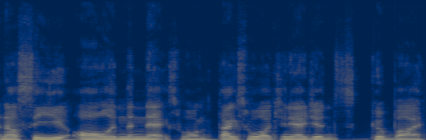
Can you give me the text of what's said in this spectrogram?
And I'll see you all in the next one. Thanks for watching, agents. Goodbye.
